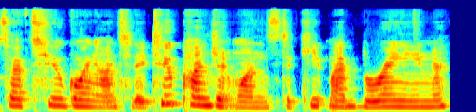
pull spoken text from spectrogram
So I have two going on today, two pungent ones to keep my brain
